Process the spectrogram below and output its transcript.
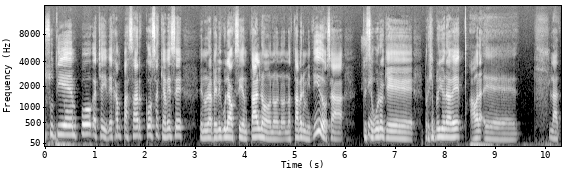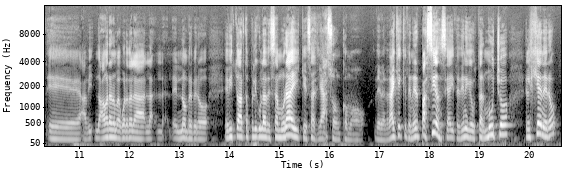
su tiempo, ¿cachai? Y dejan pasar cosas que a veces en una película occidental no, no, no, no está permitido. O sea, estoy seguro que, por ejemplo, yo una vez, ahora, eh, eh, ahora no me acuerdo el nombre, pero he visto hartas películas de Samurai que esas ya son como, de verdad que hay que tener paciencia y te tiene que gustar mucho el género.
